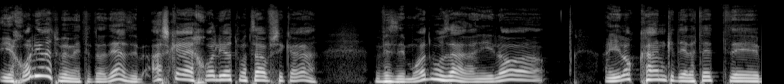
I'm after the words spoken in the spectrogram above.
יכול להיות באמת, אתה יודע, זה אשכרה יכול להיות מצב שקרה. וזה מאוד מוזר, אני לא, אני לא כאן כדי לתת uh,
